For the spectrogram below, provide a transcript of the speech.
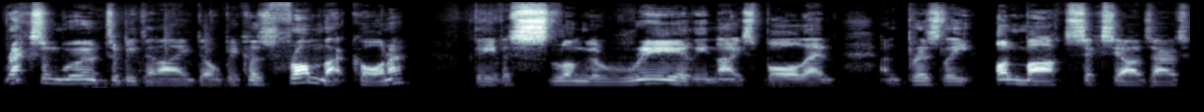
Wrexham weren't to be denied though, because from that corner, Davies slung a really nice ball in, and Brisley, unmarked six yards out,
